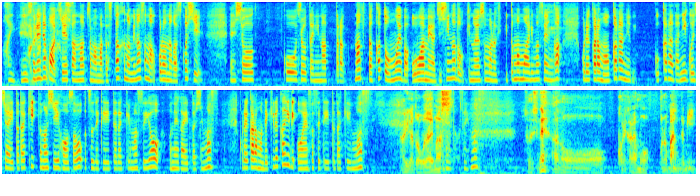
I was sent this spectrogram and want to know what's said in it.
はい。えーそれでは、ちえさん、なっちゃま、またスタッフの皆様、コロナが少し、えー小康状態になったら、なったかと思えば、大雨や地震など、気の休まるいとまもありませんが、これからもお体に、お体にご自愛いただき、楽しい放送をお続けいただきますよう、お願いいたします。これからもできる限り応援させていただきます。ありがとうございますありがと。うございます。そうですね。あのーこれからもこの番組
